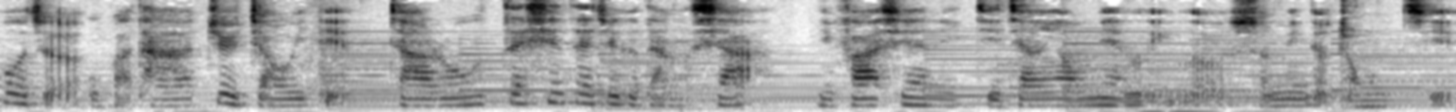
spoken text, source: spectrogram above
或者我把它聚焦一点，假如在现在这个当下，你发现你即将要面临了生命的终结，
